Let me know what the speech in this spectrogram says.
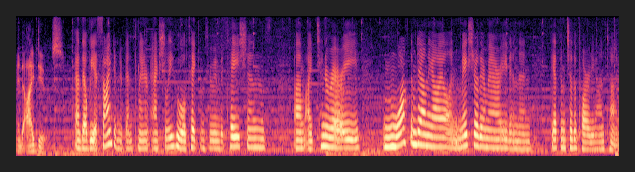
and I do's. And they'll be assigned an event planner actually who will take them through invitations, um, itinerary, walk them down the aisle and make sure they're married and then get them to the party on time.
